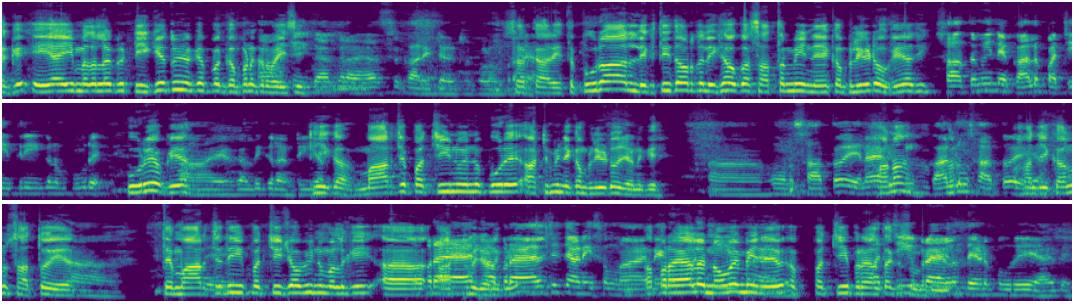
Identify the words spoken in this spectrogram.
ਅੱਗੇ ਏਆਈ ਮਤਲਬ ਕਿ ਟੀਕੇ ਤੋਂ ਹੀ ਅੱਗੇ ਆਪਾਂ ਗੱਭਣ ਕਰਵਾਈ ਸੀ। ਟੀਕਾ ਕਰਾਇਆ ਸਰਕਾਰੀ ਡਾਕਟਰ ਕੋਲੋਂ ਭਰਾਇਆ। ਸਰਕਾਰੀ ਤੇ ਪੂਰਾ ਲਿਖਤੀ ਤੌਰ ਤੇ ਲਿਖਿਆ ਹੋਊਗਾ 7 ਮਹੀਨੇ ਕੰਪਲੀਟ ਹੋ ਗਏ ਆ ਜੀ। ਸੱਤ ਮਹੀਨੇ ਕੱਲ 25 ਤਰੀਕ ਨੂੰ ਪੂਰੇ। ਪੂਰੇ ਹੋ ਗਏ ਆ? ਹਾਂ ਇਹ ਗੱਲ ਦੀ ਗਾਰੰਟੀ ਠੀਕ ਆ ਮਾਰਚ 25 ਨੂੰ ਇਹਨੂੰ ਪੂਰੇ 8 ਮਹੀਨੇ ਕੰਪਲੀਟ ਹੋ ਜਾਣਗੇ। ਹਾਂ ਹੁਣ 7 ਹੋਏ ਨਾ ਹਨਾ? ਕੱਲ ਨੂੰ 7 ਹੋਏ ਹਾਂਜੀ ਕੱਲ ਨੂੰ 7 ਹੋਏ ਆ। ਹਾਂ। ਤੇ ਮਾਰਚ ਦੀ 25 24 ਨੂੰ ਮਤਲਬ ਕਿ 8 ਹੋ ਅਪ੍ਰੈਲ ਜਾਣਗੇ। ਅਪ੍ਰੈਲ ਚ ਜਾਣੀ ਸੁਣਾ ਇਹਨੇ। ਅਪ੍ਰੈਲ 9ਵੇਂ 25 ਮਹੀਨੇ ਅਪ੍ਰੈਲ। 25 ਅਪ੍ਰੈਲ ਤੱਕ 25 ਸੁਣਦੀ ਅਪ੍ਰੈਲ ਆ ਨੂੰ ਦਿਨ ਪੂਰੇ ਆ ਇਹਦੇ।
